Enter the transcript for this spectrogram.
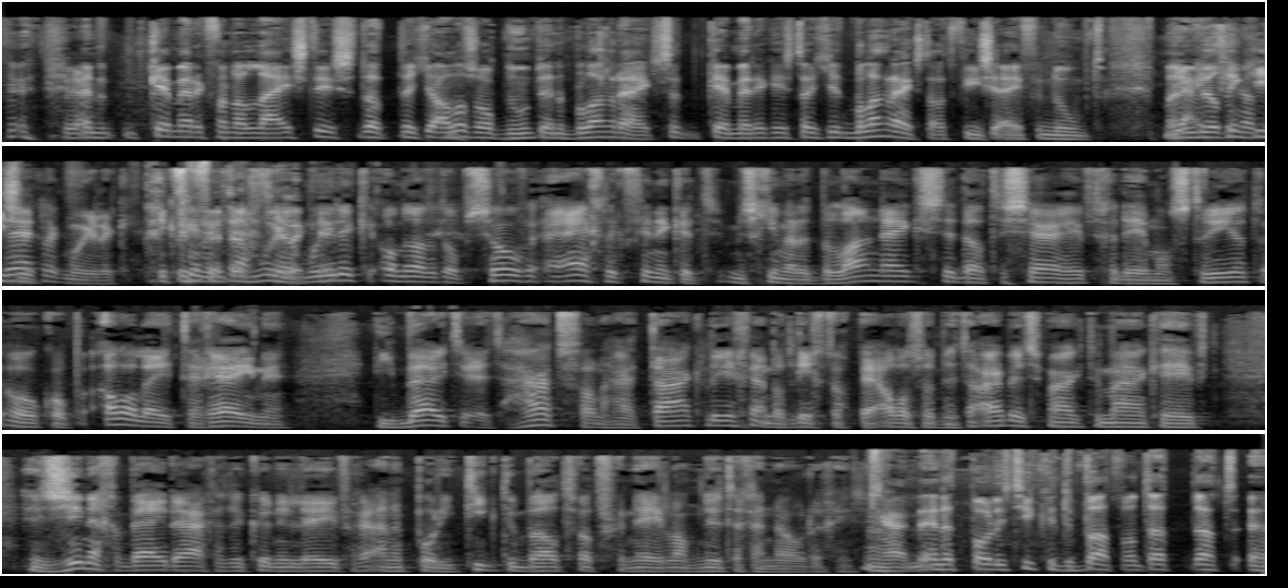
en het kenmerk van een lijst is dat, dat je alles opnoemt. En het belangrijkste het kenmerk is dat je het belangrijkste advies even noemt. Maar ja, u wilt ik vind kiezen. het werkelijk moeilijk. Ik vind, het echt moeilijk, moeilijk omdat het op zo... Eigenlijk vind ik het misschien wel het belangrijkste dat de SER heeft gedemonstreerd. Ook op allerlei terreinen die buiten het hart van haar taak liggen. En dat ligt toch bij alles wat met de arbeidsmarkt te maken heeft. Een zinnige bijdrage te kunnen leveren aan een politiek debat wat voor Nederland nuttig en nodig is. Ja, en het politieke debat, want dat, dat, uh,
